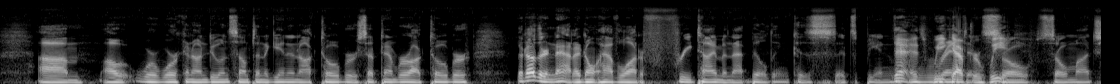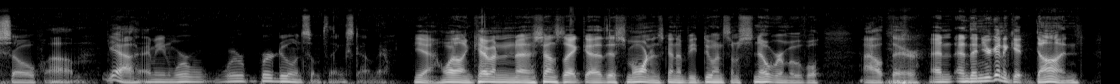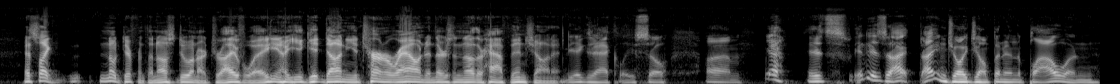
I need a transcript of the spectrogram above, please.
Um, I'll, we're working on doing something again in October, September, October. But other than that, I don't have a lot of free time in that building because it's being Yeah, it's week after week. so so much. So um, yeah, I mean we're we're we're doing some things down there. Yeah, well, and Kevin uh, sounds like uh, this morning is going to be doing some snow removal out there, and and then you're going to get done. It's like no different than us doing our driveway. You know, you get done, you turn around, and there's another half inch on it. Exactly. So um, yeah, it's it is. I I enjoy jumping in the plow and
